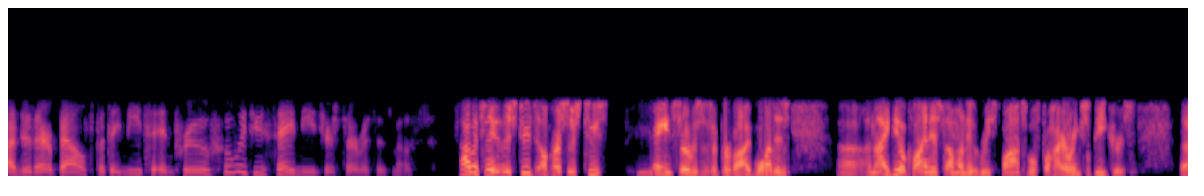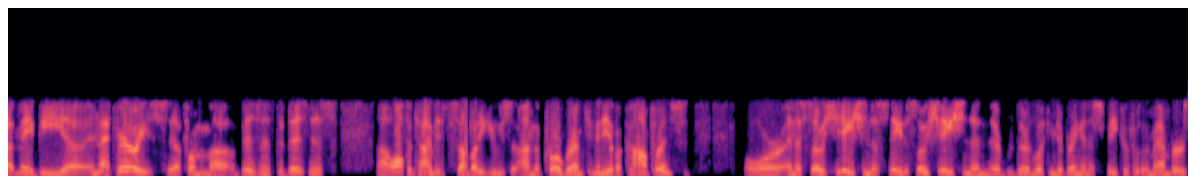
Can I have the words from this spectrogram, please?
under their belt, but they need to improve? Who would you say needs your services most? I would say there's two. Of course, there's two main services I provide. One is uh, an ideal client is someone who's responsible for hiring speakers. That may be, uh, and that varies uh, from uh, business to business. Uh, oftentimes, it's somebody who's on the program committee of a conference or an association, a state association, and they're they're looking to bring in a speaker for their members.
